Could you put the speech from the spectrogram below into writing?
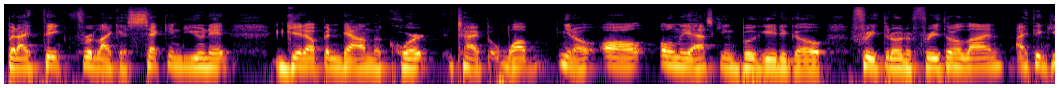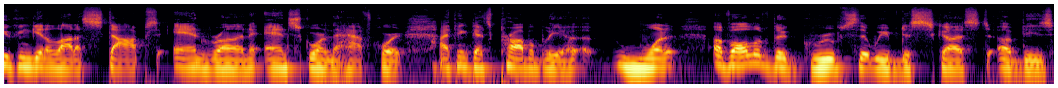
But I think for like a second unit, get up and down the court type, while you know, all only asking Boogie to go free throw to free throw line, I think you can get a lot of stops and run and score in the half court. I think that's probably a, one of all of the groups that we've discussed of these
